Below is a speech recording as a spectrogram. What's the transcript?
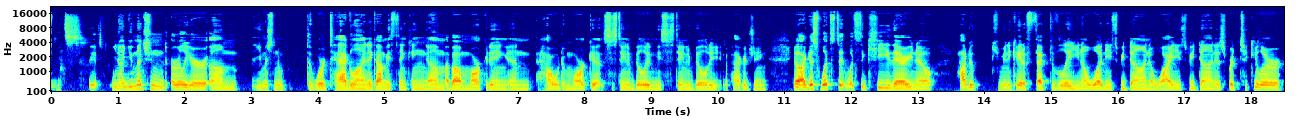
It's you know, you mentioned earlier, um, you mentioned the word tagline. It got me thinking um, about marketing and how to market sustainability and sustainability packaging. You know, I guess what's the what's the key there? You know, how to communicate effectively. You know, what needs to be done and why it needs to be done. Is particular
